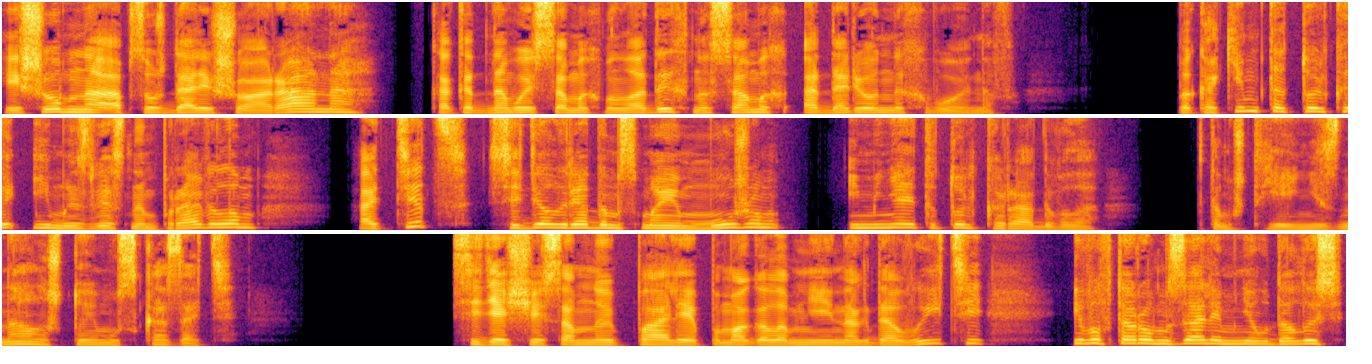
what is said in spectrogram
и шумно обсуждали Шуарана, как одного из самых молодых, но самых одаренных воинов. По каким-то только им известным правилам отец сидел рядом с моим мужем, и меня это только радовало, потому что я и не знала, что ему сказать. Сидящая со мной Палия помогала мне иногда выйти, и во втором зале мне удалось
